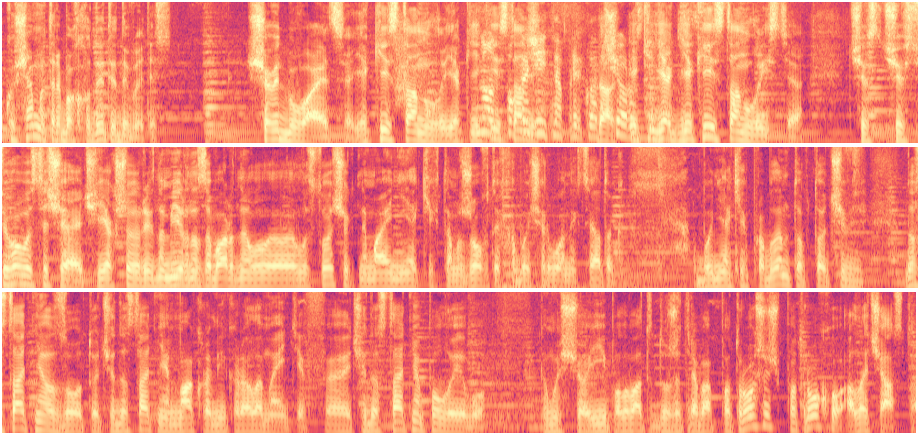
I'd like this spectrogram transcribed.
За кущами треба ходити дивитись. Що відбувається? Який стан, як, Ну, стан, покажіть, наприклад, Так, що який, як, який стан листя? Чи, чи всього вистачає? Чи якщо рівномірно забарвлений листочок, немає ніяких там жовтих або червоних цяток, або ніяких проблем. Тобто, чи достатньо азоту, чи достатньо макро-мікроелементів, е, чи достатньо поливу, тому що її поливати дуже треба потрошечку, потроху, але часто.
